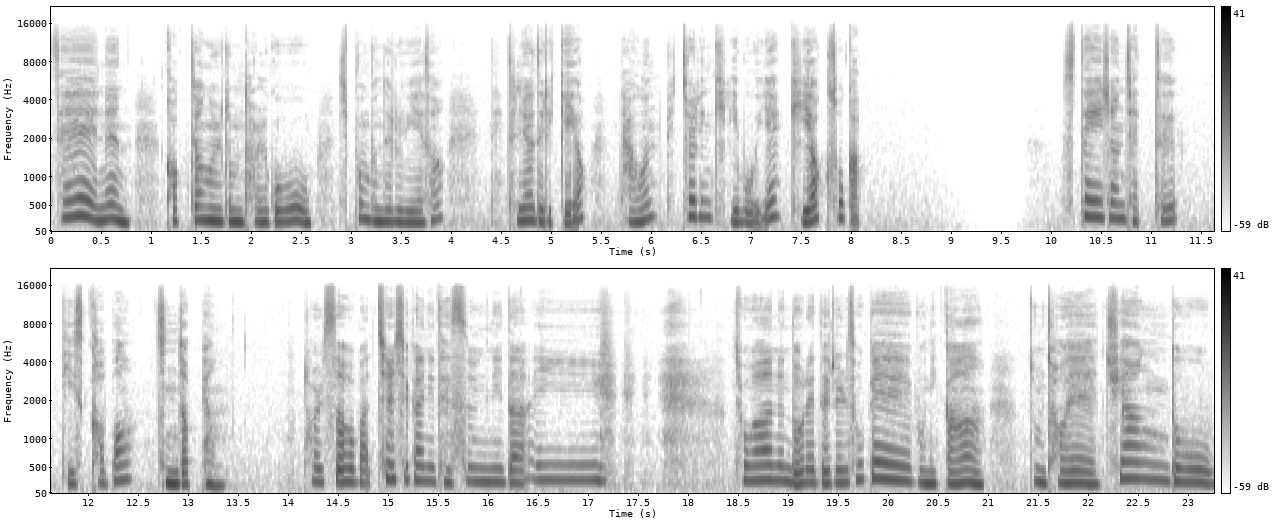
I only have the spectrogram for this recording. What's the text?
새해에는 걱정을 좀 덜고 싶은 분들을 위해서 네, 들려드릴게요. 다운 피처링 기리보이의 기억 소각 스테이션 Z 디스커버 진저편 벌써 마칠 시간이 됐습니다. 이... 좋아하는 노래들을 소개해 보니까 좀 저의 취향도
